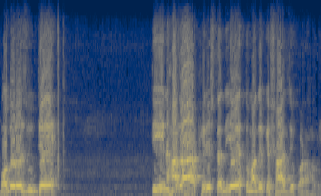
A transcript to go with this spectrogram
বদরের যুদ্ধে তিন হাজার ফেরিস্তা দিয়ে তোমাদেরকে সাহায্য করা হবে।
